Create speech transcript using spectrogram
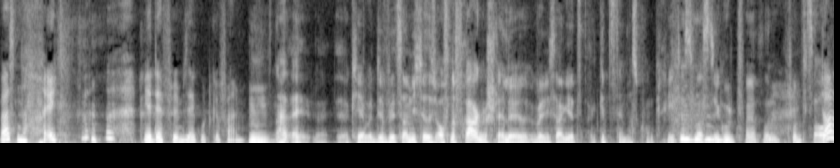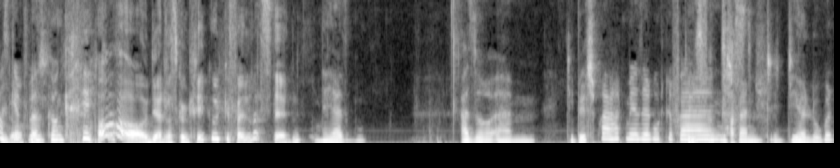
Was? Nein. Mir hat der Film sehr gut gefallen. Hm, ah, äh, Okay, aber du willst auch nicht, dass ich offene Fragen stelle, wenn ich sage, jetzt gibt es denn was Konkretes, was dir gut gefallen hat, dann schimpfst auch Doch, es gibt was mich. konkret. Oh, dir hat was konkret gut gefallen. Was denn? Naja, also ähm, die Bildsprache hat mir sehr gut gefallen. ich fand die Dialoge,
